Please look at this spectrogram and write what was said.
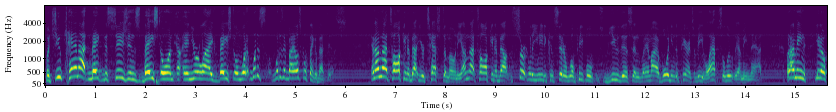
But you cannot make decisions based on in your life based on what, what, is, what does everybody else going to think about this? And I'm not talking about your testimony. I'm not talking about, certainly you need to consider, will people view this and am I avoiding the appearance of evil? Absolutely, I mean that. But I mean, you know,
